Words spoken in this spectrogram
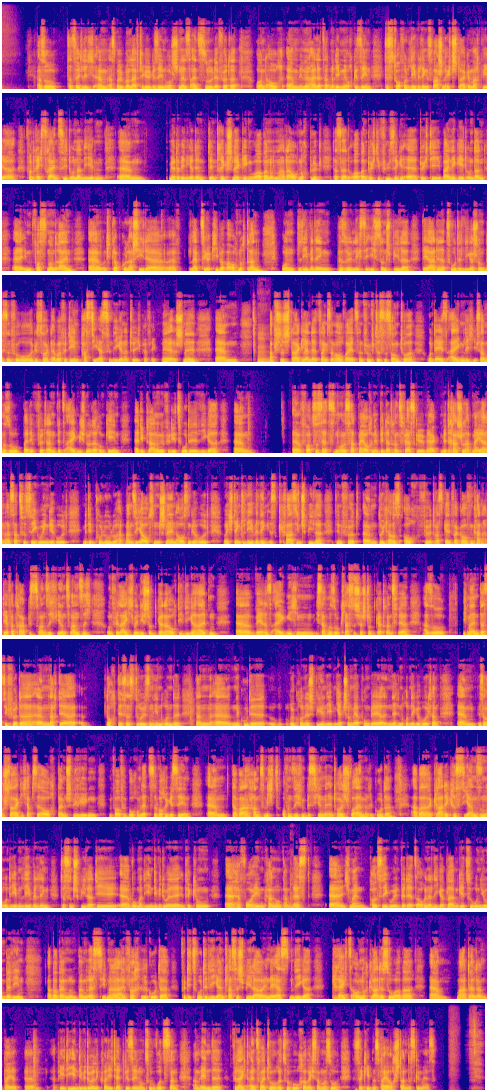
Also tatsächlich ähm, erstmal über den Live-Ticker gesehen, oh, schnelles 1 zu 0 der Vierter. Und auch ähm, in den Highlights hat man eben auch gesehen, das Tor von Levelings war schon echt stark gemacht, wie er von rechts reinzieht und dann eben ähm, mehr oder weniger den, den Trick schlägt gegen Orban und dann hat er auch noch Glück, dass er Orban durch die Füße, äh, durch die Beine geht und dann äh, in Pfosten und rein. Äh, und ich glaube, Gulaschi, der äh, Leipziger Keeper, war auch noch dran. Und Leveling persönlich sehe ich so einen Spieler, der hat in der zweiten Liga schon ein bisschen für Furore gesorgt, aber für den passt die erste Liga natürlich perfekt. Ne? Er ist schnell, ähm, mhm. abschlussstark, lernt er jetzt langsam auch, war jetzt sein fünftes Saisontor und der ist eigentlich, ich sag mal so, bei den Viertern wird es eigentlich nur darum gehen, äh, die Planungen für die zweite Liga Liga ähm, äh, fortzusetzen. Und das hat man ja auch in den Wintertransfers gemerkt. Mit Raschel hat man ja einen Ersatz für Seguin geholt. Mit dem Pululu hat man sich ja auch so einen schnellen Außen geholt. Und ich denke, Leveling ist quasi ein Spieler, den Fürth ähm, durchaus auch für etwas Geld verkaufen kann. Hat ja Vertrag bis 2024. Und vielleicht, wenn die Stuttgarter auch die Liga halten, äh, wäre es eigentlich ein, ich sag mal so, klassischer Stuttgart-Transfer. Also, ich meine, dass die Fürther ähm, nach der doch desaströsen Hinrunde dann äh, eine gute Rückrunde spielen, eben jetzt schon mehr Punkte in der Hinrunde geholt haben, ähm, ist auch stark. Ich habe sie auch beim Spiel gegen den VfL Bochum letzte Woche gesehen. Ähm, da war, haben sie mich offensiv ein bisschen enttäuscht, vor allem Rigoda, aber gerade Christiansen und eben Leveling, das sind Spieler, die, äh, wo man die individuelle Entwicklung äh, hervorheben kann und beim Rest, äh, ich meine, Paul Seguin wird jetzt auch in der Liga bleiben, geht zu Union Berlin. Aber beim, beim Rest sieht man einfach Rigota für die zweite Liga ein klasse Spieler. In der ersten Liga reicht's auch noch gerade so, aber ähm, man hat halt dann bei ähm, RP die individuelle Qualität gesehen und so wurde es dann am Ende vielleicht ein, zwei Tore zu hoch, aber ich sag mal so, das Ergebnis war ja auch standesgemäß.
